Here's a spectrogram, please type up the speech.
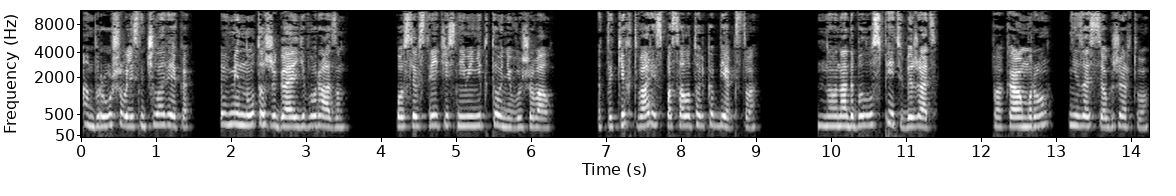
обрушивались на человека, в минуту сжигая его разум. После встречи с ними никто не выживал. От таких тварей спасало только бегство. Но надо было успеть убежать, пока Умрун не засек жертву.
